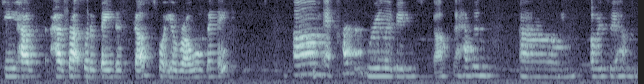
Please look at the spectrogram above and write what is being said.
do you have has that sort of been discussed what your role will be? Um, it hasn't really been discussed. I haven't um, obviously I haven't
